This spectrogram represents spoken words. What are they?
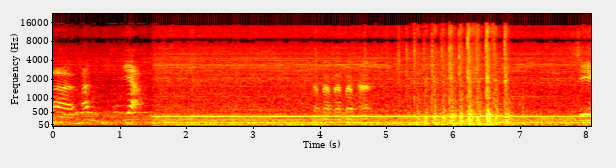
Uh, I'm, yeah. See,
